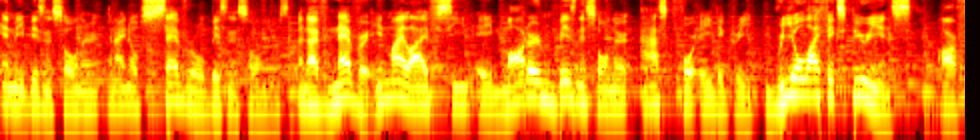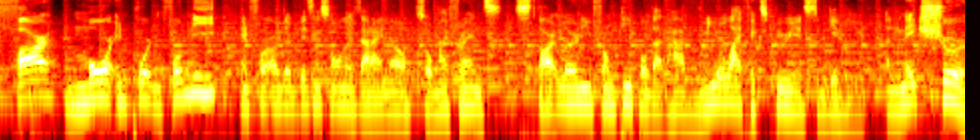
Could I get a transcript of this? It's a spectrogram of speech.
am a business owner and I know several business owners and I've never in my life seen a modern business owner ask for a degree. Real life experience are far more important for me and for other business owners that I know. So my friends, start learning from people that have real life experience to give you and make sure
